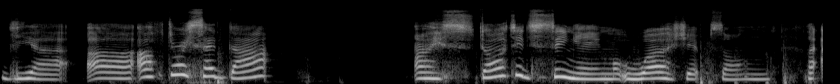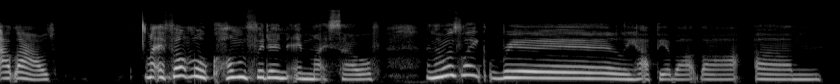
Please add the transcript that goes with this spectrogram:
yeah, uh, after I said that, I started singing worship songs like out loud. Like, I felt more confident in myself, and I was like really happy about that. Um,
